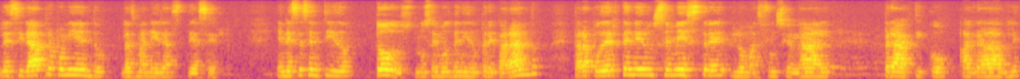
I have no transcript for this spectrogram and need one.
les irá proponiendo las maneras de hacerlo. En ese sentido, todos nos hemos venido preparando para poder tener un semestre lo más funcional, práctico, agradable,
